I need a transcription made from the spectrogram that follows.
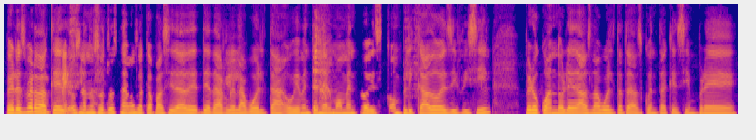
Pero es verdad que, o sea, nosotros tenemos la capacidad de, de, darle la vuelta. Obviamente en el momento es complicado, es difícil, pero cuando le das la vuelta te das cuenta que siempre,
